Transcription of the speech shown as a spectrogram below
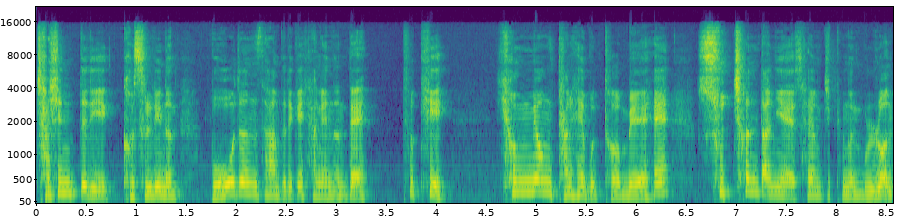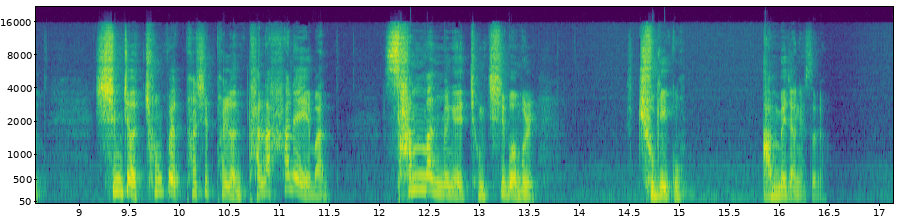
자신들이 거슬리는 모든 사람들에게 향했는데 특히 혁명 당해부터 매해 수천 단위의 사형 집행은 물론 심지어 1988년 단 한 해에만 3만 명의 정치범을 죽이고 안매장했어요.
